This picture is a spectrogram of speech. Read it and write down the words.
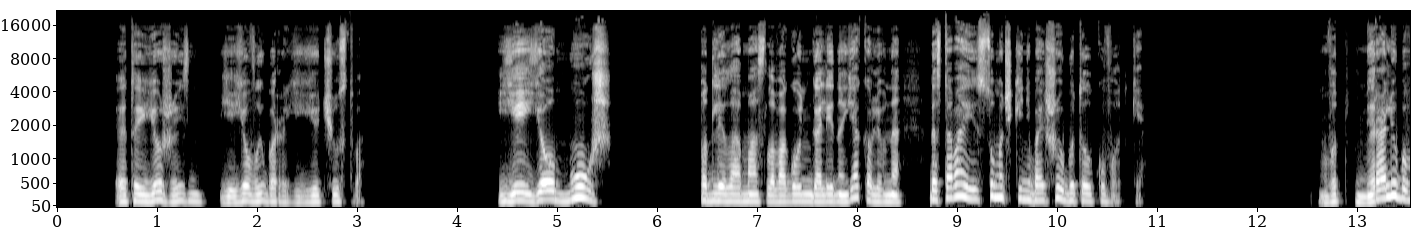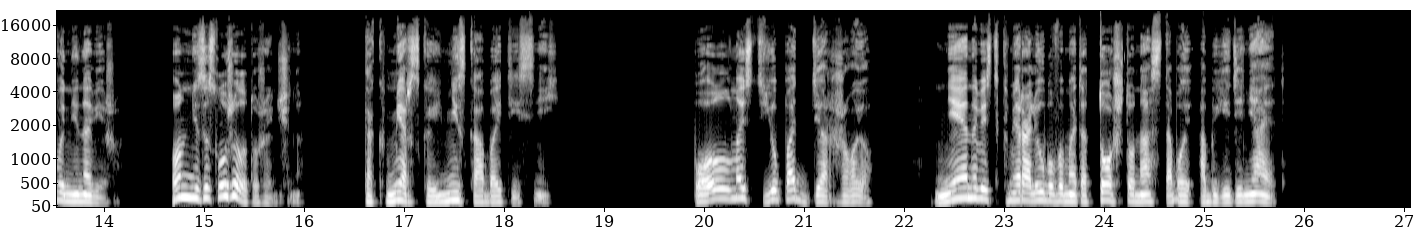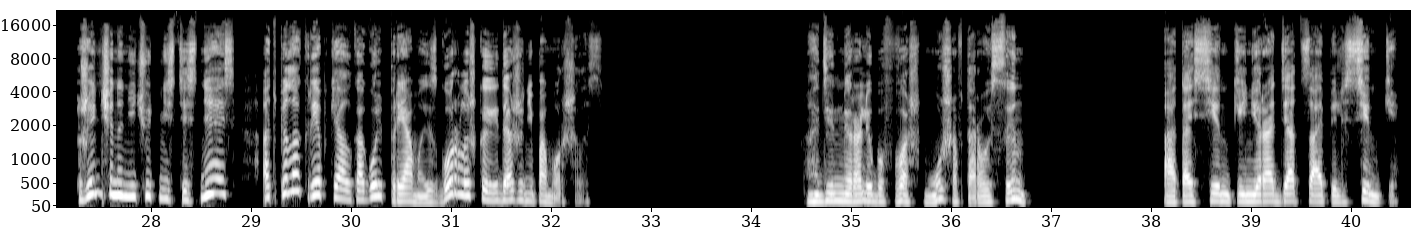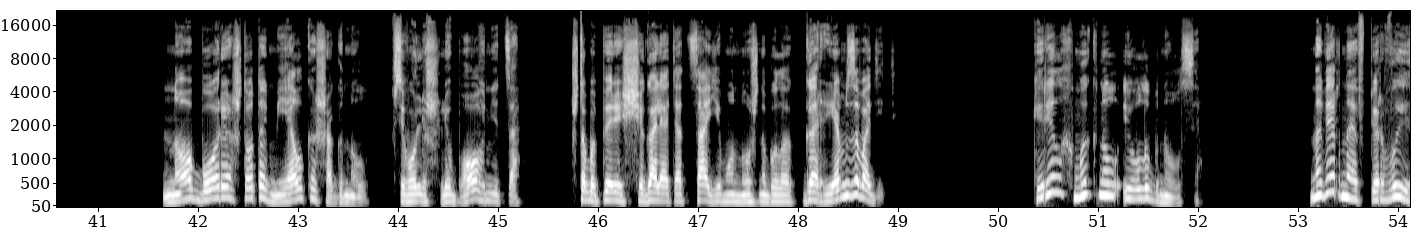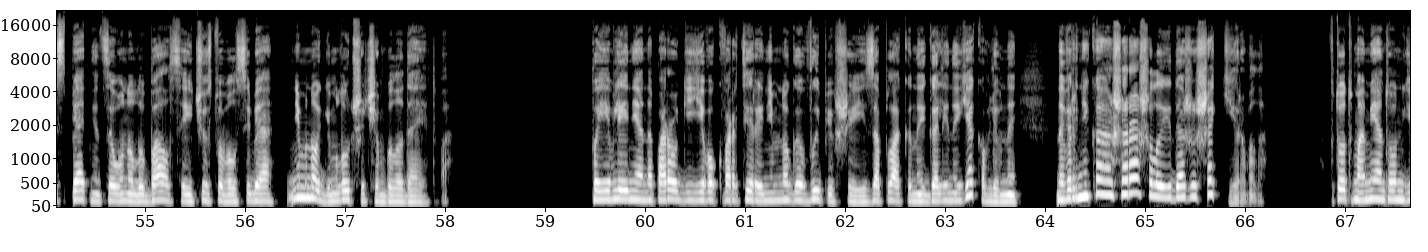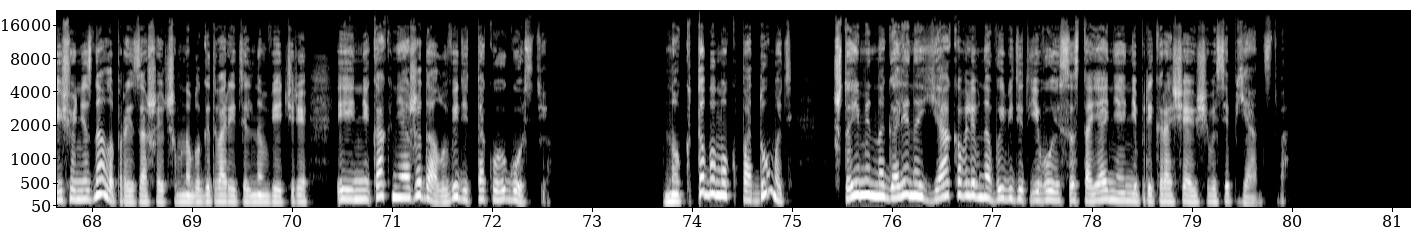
Это ее жизнь, ее выбор, ее чувства. Ее муж! Подлила масло в огонь Галина Яковлевна, доставая из сумочки небольшую бутылку водки. Вот Миролюбова ненавижу. Он не заслужил эту женщину. Так мерзко и низко обойтись с ней. Полностью поддерживаю. Ненависть к Миролюбовым — это то, что нас с тобой объединяет. Женщина, ничуть не стесняясь, отпила крепкий алкоголь прямо из горлышка и даже не поморщилась. Один Миролюбов ваш муж, а второй сын. От осинки не родятся апельсинки. Но Боря что-то мелко шагнул, всего лишь любовница. Чтобы перещеголять отца, ему нужно было гарем заводить. Кирилл хмыкнул и улыбнулся. Наверное, впервые с пятницы он улыбался и чувствовал себя немногим лучше, чем было до этого. Появление на пороге его квартиры немного выпившей и заплаканной Галины Яковлевны наверняка ошарашило и даже шокировало. В тот момент он еще не знал о произошедшем на благотворительном вечере и никак не ожидал увидеть такую гостью. Но кто бы мог подумать, что именно Галина Яковлевна выведет его из состояния непрекращающегося пьянства.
